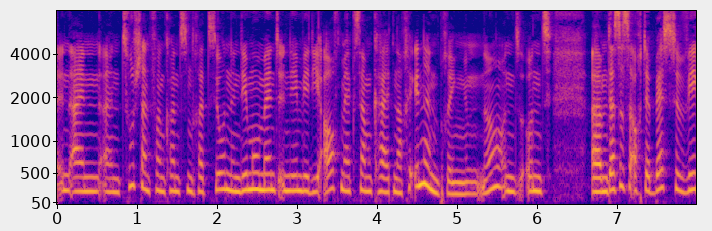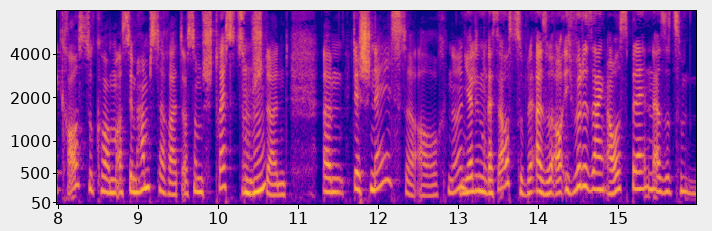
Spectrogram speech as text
in einen, einen Zustand von Konzentration in dem Moment, in dem wir die Aufmerksamkeit nach innen bringen. Ne? Und, und ähm, das ist auch der beste Weg rauszukommen aus dem Hamsterrad, aus dem Stresszustand. Mhm. Ähm, der schnellste auch. Ne? Ja, den Rest auszublenden. Also ich würde sagen ausblenden, also zum,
